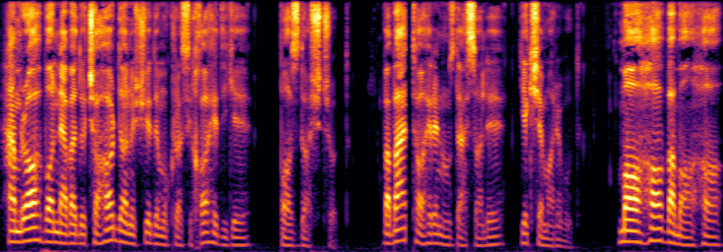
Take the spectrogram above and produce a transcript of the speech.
همراه با 94 دانشجوی دموکراسی خواه دیگه بازداشت شد و بعد تاهر 19 ساله یک شماره بود. ماها و ماها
